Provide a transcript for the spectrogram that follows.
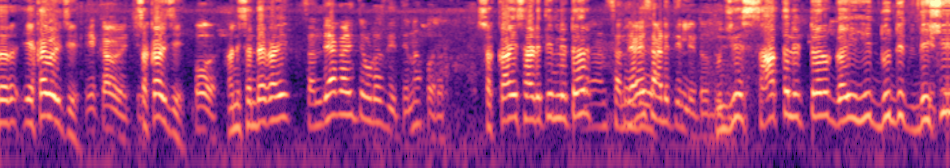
तर एका वेळची? एका वेळेची. सकाळची? हो. आणि संध्याकाळी? संध्याकाळी तेवढंच देते ना परत. सकाळी साडेतीन लिटर आणि संध्याकाळी साडेतीन लिटर दूध. म्हणजे सात लिटर गाई ही दूध देते. देशी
